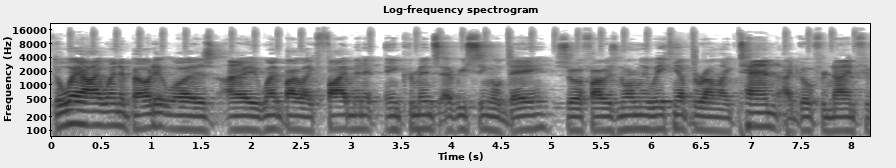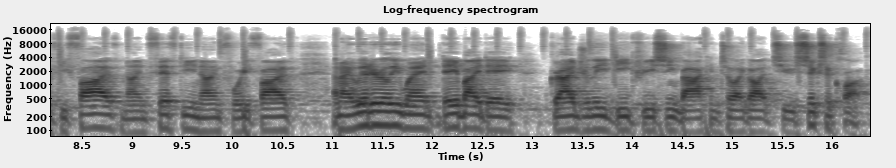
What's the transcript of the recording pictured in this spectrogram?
the way I went about it was I went by like five minute increments every single day. So if I was normally waking up around like 10, I'd go for 9.55, 9.50, 9.45. And I literally went day by day, gradually decreasing back until I got to six o'clock.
